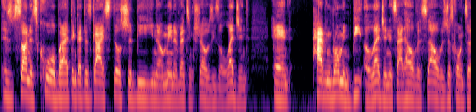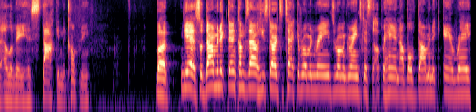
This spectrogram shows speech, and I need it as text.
his son is cool. But I think that this guy still should be, you know, main eventing shows. He's a legend, and having Roman beat a legend inside Hell of a Cell was just going to elevate his stock in the company. But yeah, so Dominic then comes out. He starts attacking Roman Reigns. Roman Reigns gets the upper hand on both Dominic and Rey.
